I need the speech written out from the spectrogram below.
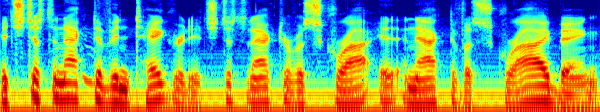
It's just an act of integrity. It's just an act of ascri- an act of ascribing,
